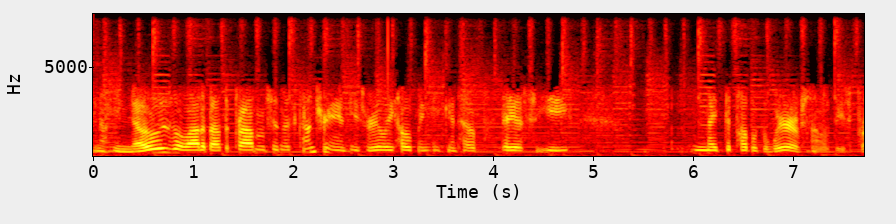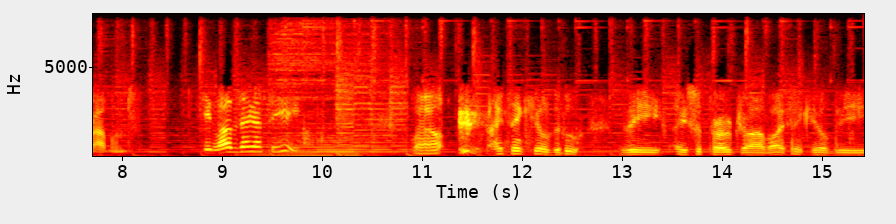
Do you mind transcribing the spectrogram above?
You know, he knows a lot about the problems in this country, and he's really hoping he can help ASCE make the public aware of some of these problems. He loves ASCE. Well, I think he'll do the a superb job. I think he'll be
